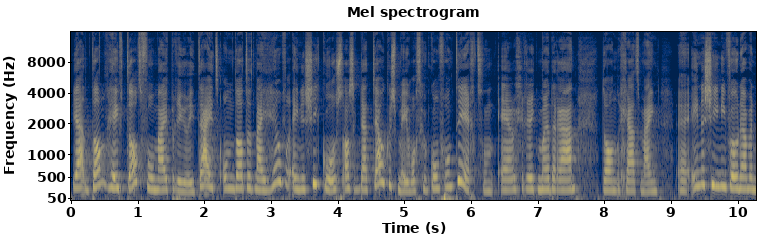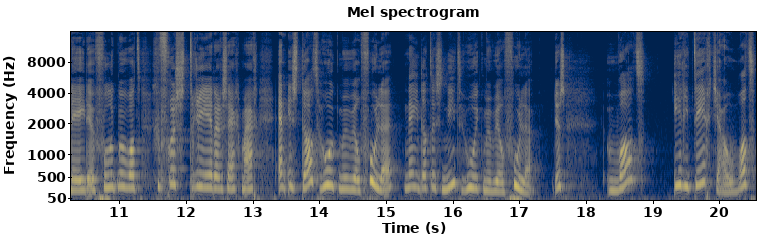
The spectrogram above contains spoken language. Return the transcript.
ja, dan heeft dat voor mij prioriteit, omdat het mij heel veel energie kost als ik daar telkens mee word geconfronteerd. Dan erger ik me eraan, dan gaat mijn uh, energieniveau naar beneden, voel ik me wat gefrustreerder, zeg maar. En is dat hoe ik me wil voelen? Nee, dat is niet hoe ik me wil voelen. Dus wat irriteert jou? Wat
